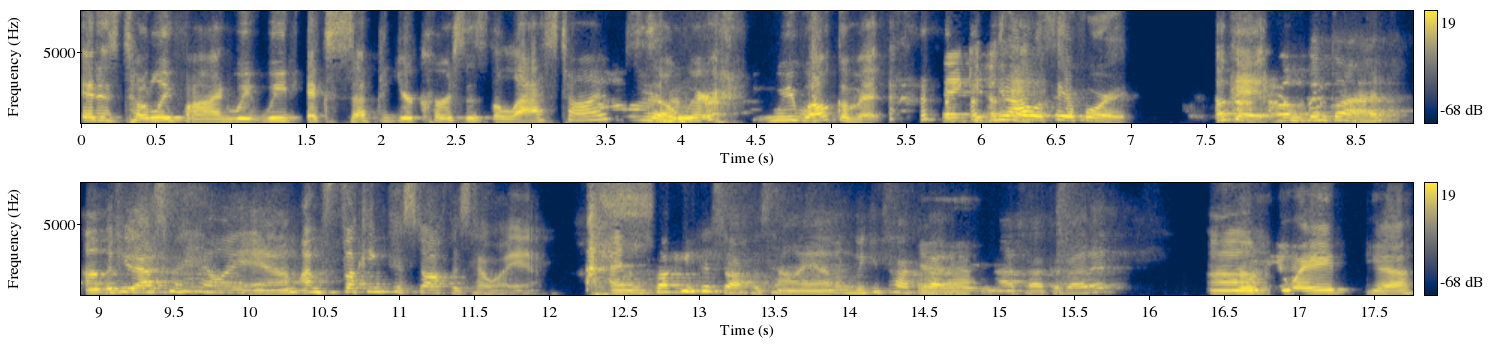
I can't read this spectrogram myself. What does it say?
It is totally fine. We we accepted your curses the last time, Oh, so we're we welcome it. Thank you. You know, I was here for it. Okay. I'm I'm glad. Um, if you ask me how I am, I'm fucking pissed off as how I am. I am fucking pissed off as how I am, and we can talk about it or not talk about it. Roe Um, v. Wade, yeah.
